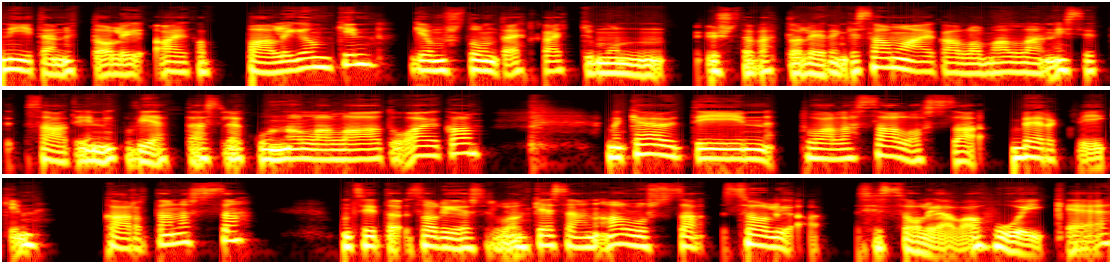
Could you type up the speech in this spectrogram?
niitä nyt oli aika paljonkin. Ja musta tuntuu, että kaikki mun ystävät oli jotenkin samaan aikaan lomalla, niin sitten saatiin niin viettää sille kunnolla laatuaikaa. Me käytiin tuolla Salossa Bergvikin kartanossa, mutta sit se oli jo silloin kesän alussa. Se oli, siis se oli aivan huikea.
